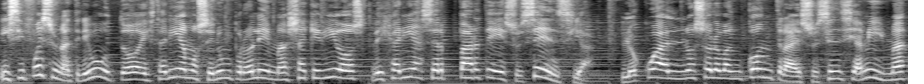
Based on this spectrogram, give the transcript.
Y si fuese un atributo, estaríamos en un problema ya que Dios dejaría ser parte de su esencia, lo cual no solo va en contra de su esencia misma,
